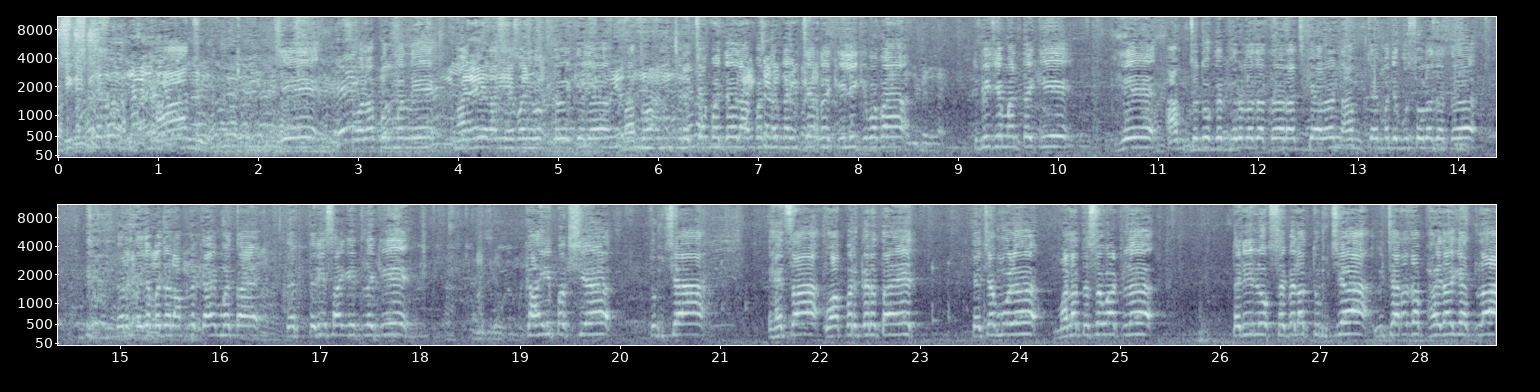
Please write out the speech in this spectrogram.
आज जे सोलापूरमध्ये माननीय राजसाहेबांनी वक्तव्य केलं त्याच्याबद्दल आपण त्यांना विचारणा केली की बाबा तुम्ही जे म्हणताय की हे आमचं डोकं फिरवलं जातं राजकारण आमच्यामध्ये घुसवलं जातं तर त्याच्याबद्दल आपलं काय मत आहे? तर तरी सांगितलं की काही पक्ष तुमच्या ह्याचा वापर करत आहेत. त्याच्यामुळं मला तसं वाटलं त्यांनी लोकसभेला तुमच्या विचाराचा फायदा घेतला.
